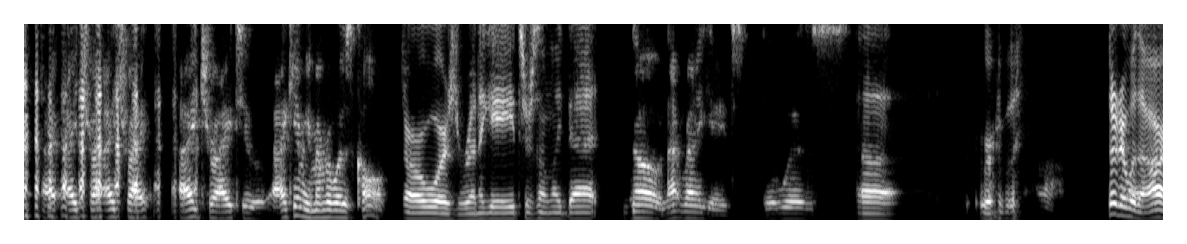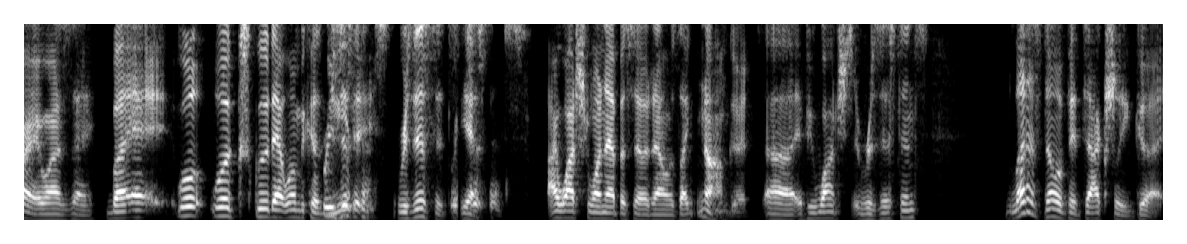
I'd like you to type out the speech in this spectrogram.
I, I try. I try. I try to. I can't remember what it's called. Star Wars Renegades or something like that. No, not Renegades. It was. Uh, started with an R, I want to say, but uh, we'll we'll exclude that one because neither- Resistance. Resistance. Yes, Resistance. I watched one episode and I was like, no, I'm good. Uh, if you watched Resistance, let us know if it's actually good.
